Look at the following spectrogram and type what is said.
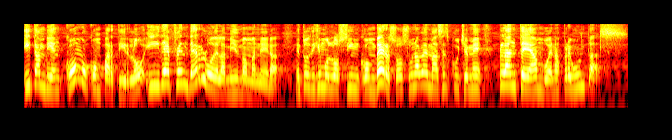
y también cómo compartirlo y defenderlo de la misma manera. Entonces dijimos, los inconversos, una vez más escúcheme, plantean buenas preguntas.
